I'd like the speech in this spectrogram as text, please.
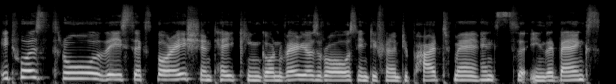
It was through this exploration, taking on various roles in different departments in the banks,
